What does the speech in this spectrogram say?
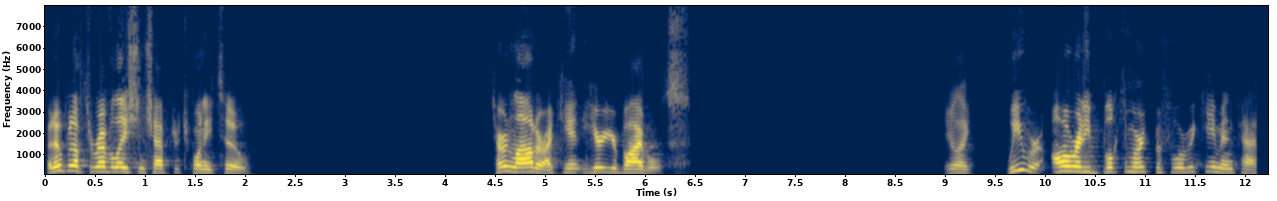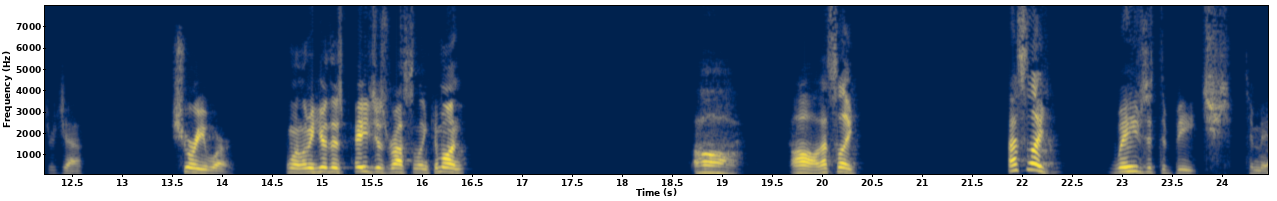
But open up to Revelation chapter 22. Turn louder. I can't hear your Bibles. You're like, we were already bookmarked before we came in, Pastor Jeff. Sure you were. Come on, let me hear those pages rustling. Come on. Oh, oh, that's like, that's like waves at the beach to me.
